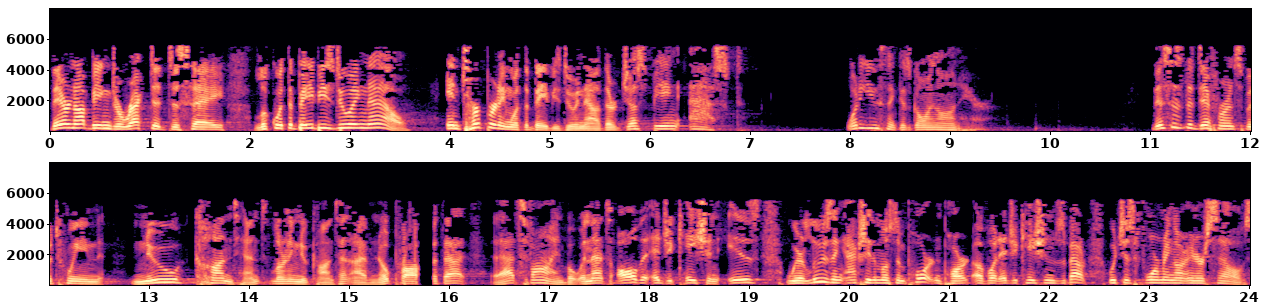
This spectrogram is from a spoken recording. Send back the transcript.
They're not being directed to say, look what the baby's doing now, interpreting what the baby's doing now. They're just being asked, what do you think is going on here? This is the difference between new content, learning new content. I have no problem with that. That's fine. But when that's all that education is, we're losing actually the most important part of what education is about, which is forming our inner selves,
